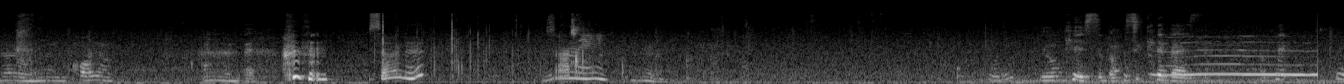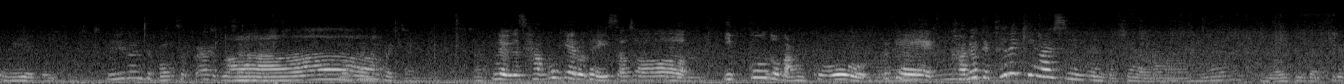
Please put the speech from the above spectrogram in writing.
별로 없는 거의 없는데. 싸네? 싸네. 어디? 요 케이스 마스크에다 있어. 앞에 또 위에 보이지. 이런데 봉서 깔고 뭐 아. 하는 거 있잖아. 근데 여기 사고개로 돼 있어서 입구도 많고 이렇게 가볍게 트레킹 할 수 있는 곳이에요. 여기가 그렇게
